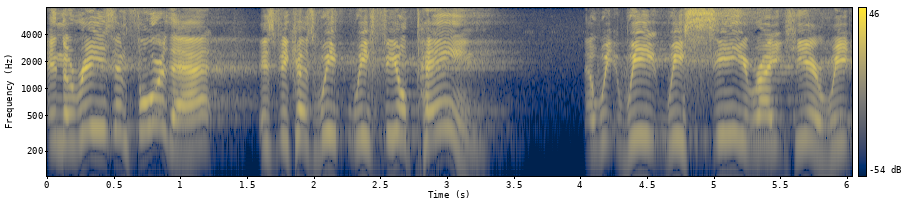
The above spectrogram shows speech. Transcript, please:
And the reason for that is because we, we feel pain. Now we, we, we see right here we,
